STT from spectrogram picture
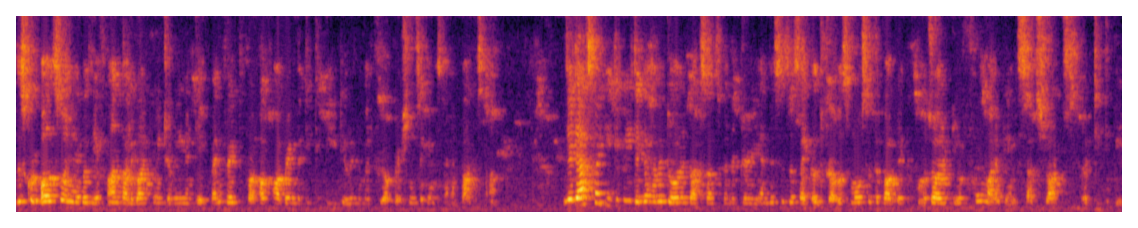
This could also enable the Afghan Taliban to intervene and take benefit of harboring the TTP during the military operations against them in Pakistan. The attacks by TTP take a heavy toll on Pakistan's military, and this is a cycle that troubles most of the public, majority of whom are against such attacks by TTP.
